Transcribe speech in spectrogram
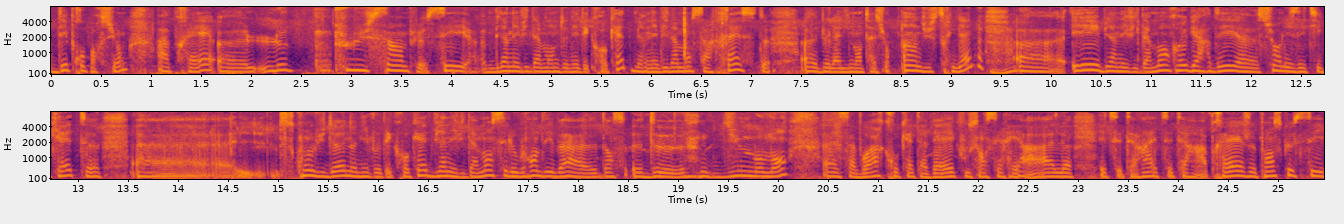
des proportions. Après, le plus simple, c'est bien évidemment de donner des croquettes. Bien évidemment, ça reste de l'alimentation industrielle. Mhm. et bien évidemment, regarder sur les étiquettes ce qu'on lui donne au niveau des croquettes, bien évidemment, c'est le grand débat euh, euh, de, du moment, euh, savoir croquettes avec ou sans céréales, etc., etc. Après, je pense que c'est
